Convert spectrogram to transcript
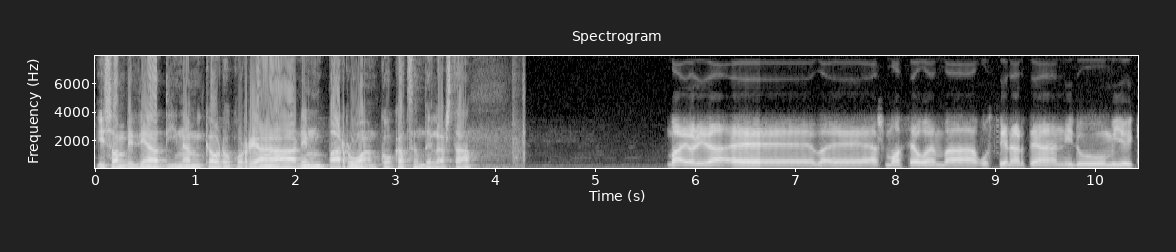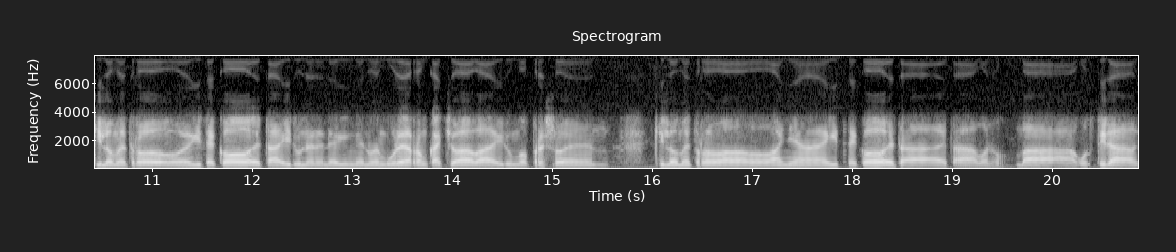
izan bidea dinamika orokorrearen barruan kokatzen dela, ez da? Bai, hori da. E, ba, e, asmoa zegoen ba, guztien artean iru milioi kilometro egiteko, eta irunen egin genuen gure erronkatxoa, ba, irungo presoen kilometro aina egiteko, eta, eta bueno, ba, guztira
